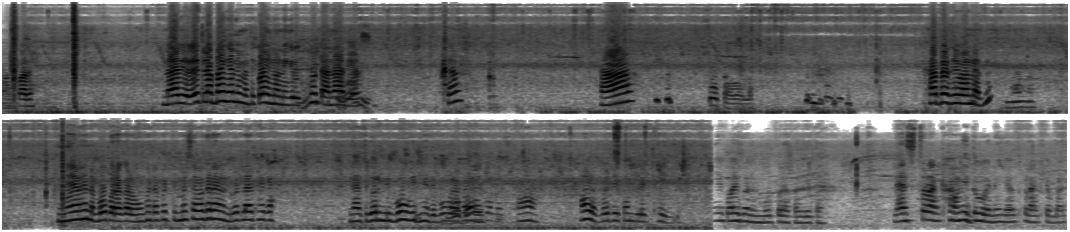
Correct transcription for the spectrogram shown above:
આમ કરે નારિયેળ એટલા ભાગ્યા ને એમાંથી કઈ નો નીકળે, ખોટા નારિયેળ. છે? હા? ખાતા જેવા નથી ના હે ને બપોરા કરો હું ફટાફટ મરસા વગર રોટલા થાય ના ગરમી બહુ જ નથી બપોરા કરો હા. હાલો, બધી કમ્પ્લીટ થઈ ગઈ એક પણ બપોરા કરી દીધા લાસ થોડાક ઠામી ધોવે ને થોડાક બાદ.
